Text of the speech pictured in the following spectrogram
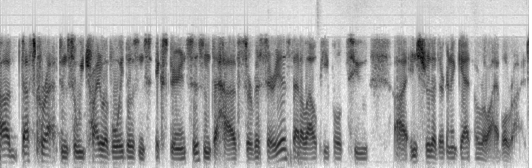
Uh, that's correct. And so we try to avoid those experiences and to have service areas that allow people to uh, ensure that they're going to get a reliable ride.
